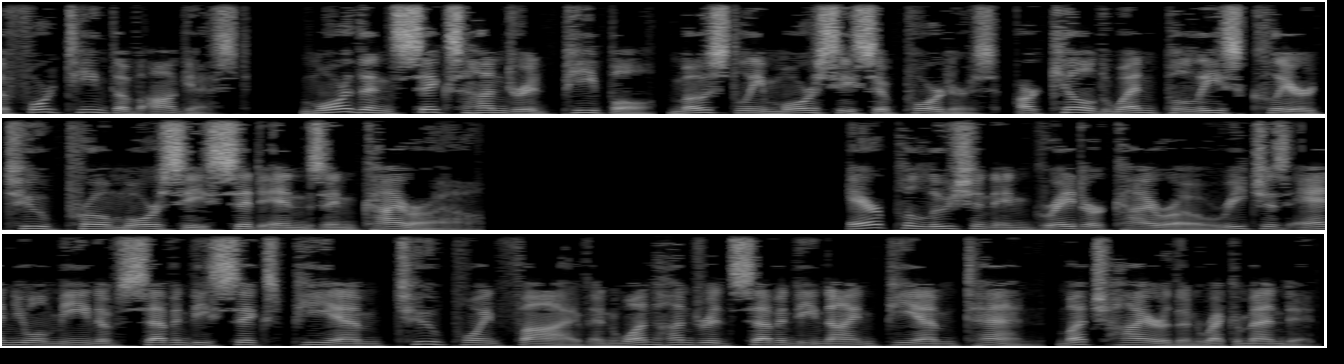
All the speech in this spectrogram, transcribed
14 August. More than 600 people, mostly Morsi supporters, are killed when police clear two pro-Morsi sit-ins in Cairo. Air pollution in Greater Cairo reaches annual mean of 76 pm 2.5 and 179 pm 10, much higher than recommended.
